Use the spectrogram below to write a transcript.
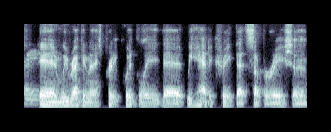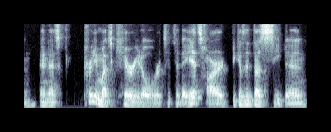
right. and we recognized pretty quickly that we had to create that separation, and that's pretty much carried over to today. It's hard because it does seep in,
